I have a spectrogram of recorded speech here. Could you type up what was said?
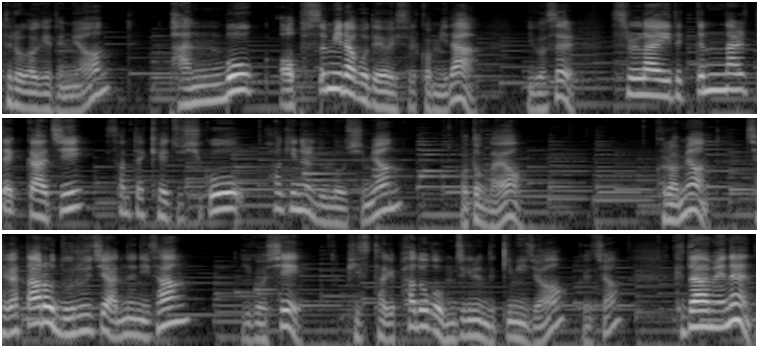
들어가게 되면 반복 없음이라고 되어 있을 겁니다. 이것을 슬라이드 끝날 때까지 선택해 주시고 확인을 눌러주시면 어떤가요? 그러면 제가 따로 누르지 않는 이상 이것이 비슷하게 파도가 움직이는 느낌이죠. 그렇죠? 그 다음에는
